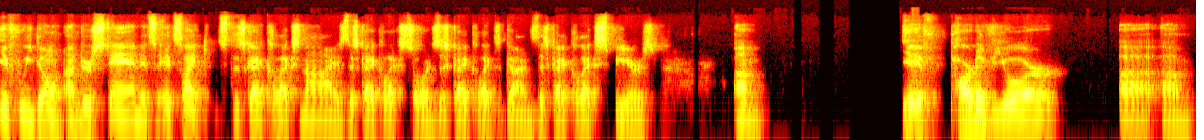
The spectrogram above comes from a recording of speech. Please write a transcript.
if we don't understand, it's it's like it's, this guy collects knives, this guy collects swords, this guy collects guns, this guy collects spears. Um, if part of your uh, um,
